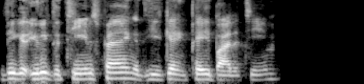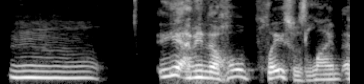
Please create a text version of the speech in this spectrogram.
You think you think the team's paying? He's getting paid by the team. Mm, yeah, I mean the whole place was lined. Uh,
